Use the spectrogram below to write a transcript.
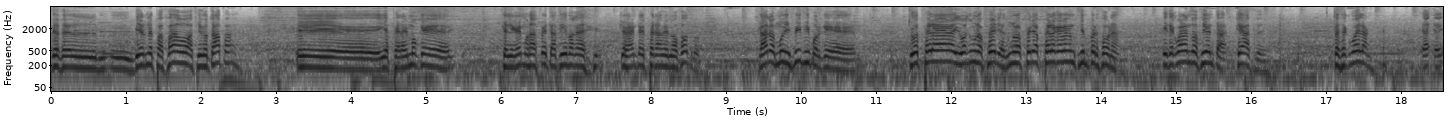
desde el mm, viernes pasado haciendo tapas y esperemos que, lleguemos a la expectativa que, que la gente espera de nosotros. Claro, es muy difícil porque tú esperas igual que una feria, en una feria espera que vengan 100 personas y te cuelan 200, ¿qué haces? Te se cuelan. Eh, eh,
